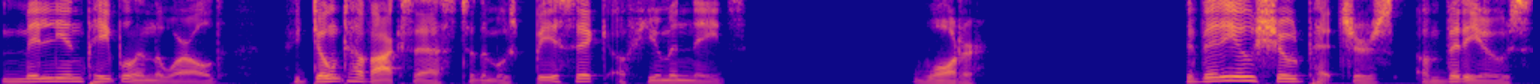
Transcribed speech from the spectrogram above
million people in the world who don't have access to the most basic of human needs water. The video showed pictures and videos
